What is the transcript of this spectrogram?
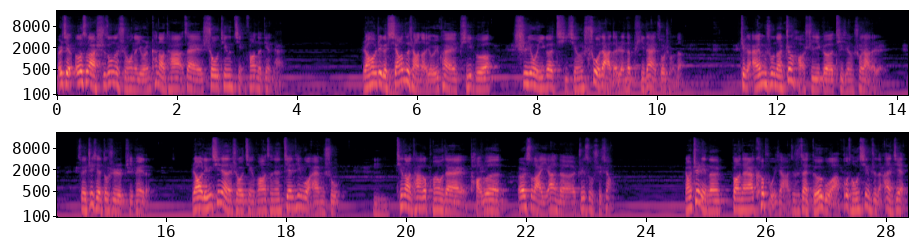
而且厄苏拉失踪的时候呢，有人看到他在收听警方的电台，然后这个箱子上呢有一块皮革。是用一个体型硕大的人的皮带做成的，这个 M 叔呢正好是一个体型硕大的人，所以这些都是匹配的。然后零七年的时候，警方曾经监听过 M 叔，嗯，听到他和朋友在讨论厄苏拉一案的追诉时效。然后这里呢帮大家科普一下，就是在德国啊，不同性质的案件，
